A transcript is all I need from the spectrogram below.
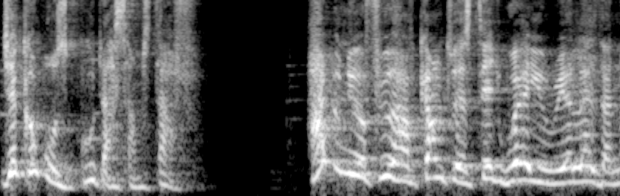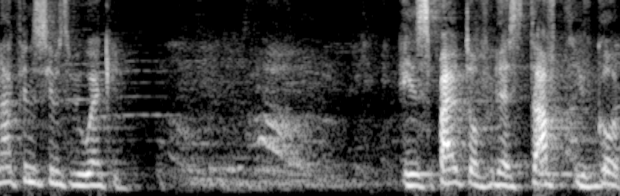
Jacob was good at some stuff. How many of you have come to a stage where you realize that nothing seems to be working? In spite of the stuff you've got.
